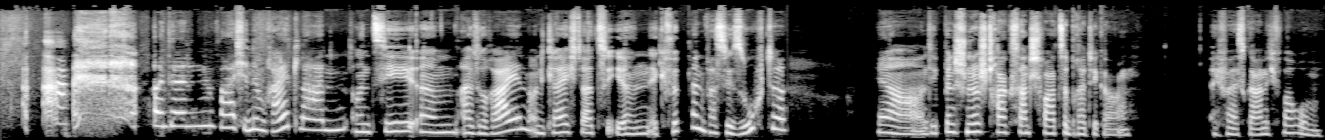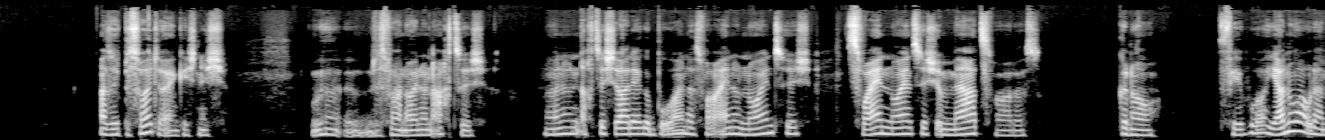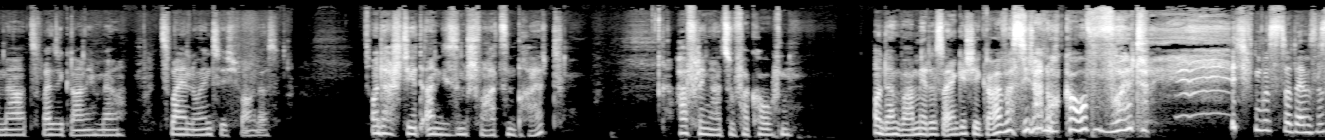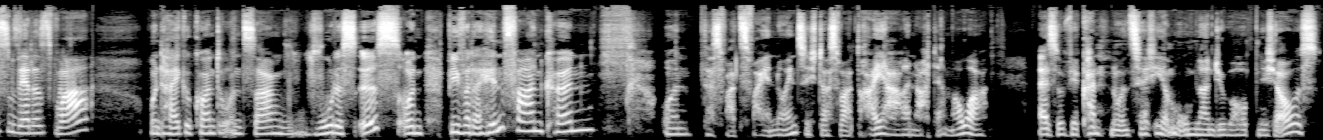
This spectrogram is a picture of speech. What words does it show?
Und dann war ich in dem Reitladen und sie ähm, also rein und gleich da zu ihrem Equipment, was sie suchte. Ja, und ich bin schnurstracks ans schwarze Brett gegangen. Ich weiß gar nicht warum. Also bis heute eigentlich nicht. Äh, das war 89. 89 war der geboren, das war 91. 92 im März war das. Genau. Februar, Januar oder März, weiß ich gar nicht mehr. 92 war das. Und da steht an diesem schwarzen Brett Haflinger zu verkaufen. Und dann war mir das eigentlich egal, was sie da noch kaufen wollte. Ich musste dann wissen, wer das war. Und Heike konnte uns sagen, wo das ist und wie wir da hinfahren können. Und das war 92, das war drei Jahre nach der Mauer. Also wir kannten uns ja hier im Umland überhaupt nicht aus.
